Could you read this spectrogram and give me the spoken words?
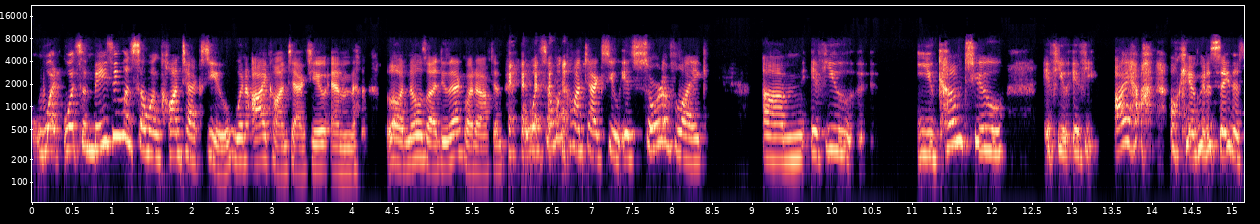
What what's amazing when someone contacts you, when I contact you, and Lord knows I do that quite often. But when someone contacts you, it's sort of like um, if you you come to if you if you I okay, I'm going to say this.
